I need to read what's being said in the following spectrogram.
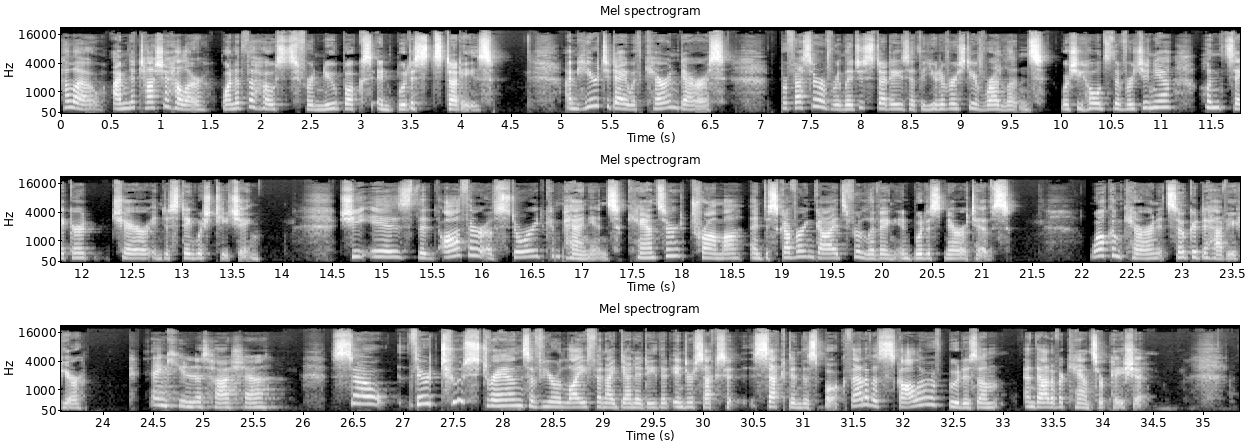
Hello, I'm Natasha Heller, one of the hosts for New Books in Buddhist Studies. I'm here today with Karen Derris, professor of religious studies at the University of Redlands, where she holds the Virginia Hunsaker Chair in Distinguished Teaching. She is the author of Storied Companions Cancer, Trauma, and Discovering Guides for Living in Buddhist Narratives. Welcome, Karen. It's so good to have you here. Thank you, Natasha. So, there are two strands of your life and identity that intersect in this book that of a scholar of Buddhism and that of a cancer patient.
